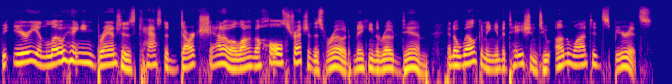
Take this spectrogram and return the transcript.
The eerie and low hanging branches cast a dark shadow along the whole stretch of this road, making the road dim and a welcoming invitation to unwanted spirits.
